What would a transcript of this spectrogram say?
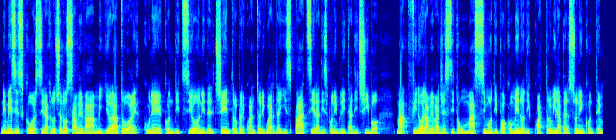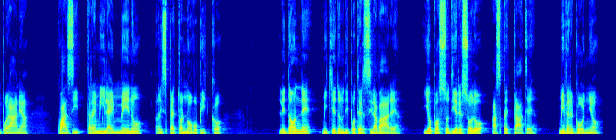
Nei mesi scorsi la Croce Rossa aveva migliorato alcune condizioni del centro per quanto riguarda gli spazi e la disponibilità di cibo, ma finora aveva gestito un massimo di poco meno di 4.000 persone in contemporanea, quasi 3.000 in meno rispetto al nuovo picco. Le donne mi chiedono di potersi lavare. Io posso dire solo aspettate. Mi vergogno.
